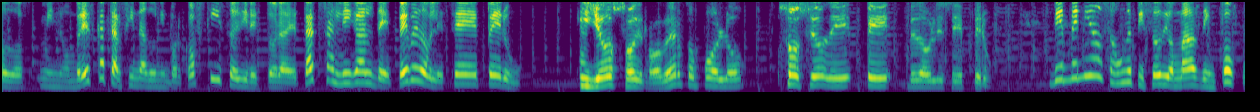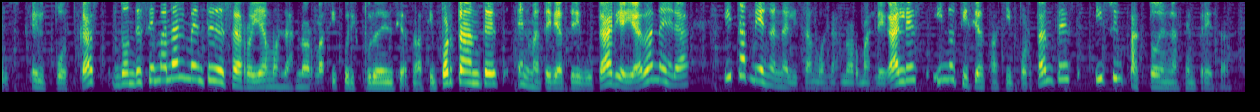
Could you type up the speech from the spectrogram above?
todos, mi nombre es Katarzyna Dunin-Borkowski y soy directora de Tax and Legal de PwC Perú. Y yo soy Roberto Polo, socio de PwC Perú. Bienvenidos a un episodio más de Infocus, el podcast donde semanalmente desarrollamos las normas y jurisprudencias más importantes en materia tributaria y aduanera y también analizamos las normas legales y noticias más importantes y su impacto en las empresas.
